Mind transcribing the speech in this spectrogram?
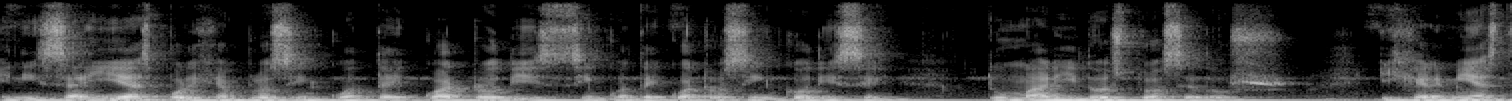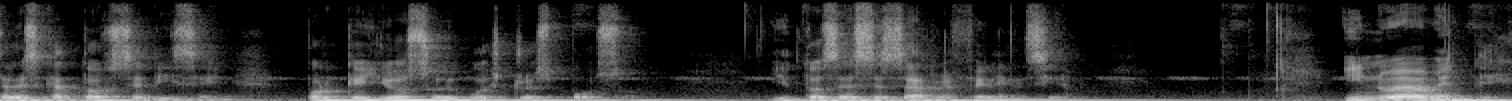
En Isaías, por ejemplo, 54, 54 5 dice, tu marido es tu hacedor. Y Jeremías 3:14 dice, porque yo soy vuestro esposo. Y entonces esa referencia. Y nuevamente,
